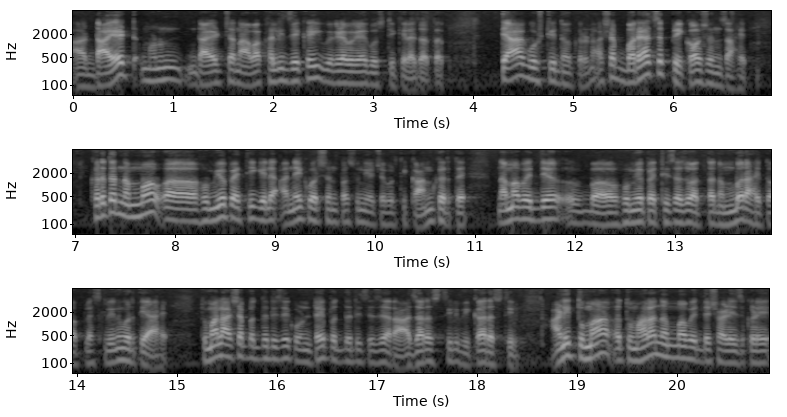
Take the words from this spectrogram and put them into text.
डाएट म्हणून डाएटच्या नावाखाली जे काही वेगळ्या वेगळ्या गोष्टी केल्या जातात त्या गोष्टी न करणं अशा बऱ्याच प्रिकॉशन्स आहेत. खरं तर नम्म होमिओपॅथी गेल्या अनेक वर्षांपासून याच्यावरती काम करते नमा वैद्य ब- होमिओपॅथीचा जो आता नंबर आहे तो आपल्या स्क्रीनवरती आहे. तुम्हाला अशा पद्धतीचे कोणत्याही पद्धतीचे जर आजार असतील विकार असतील आणि तुम्हा तुम्हाला नम्मा वैद्यशाळेकडे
